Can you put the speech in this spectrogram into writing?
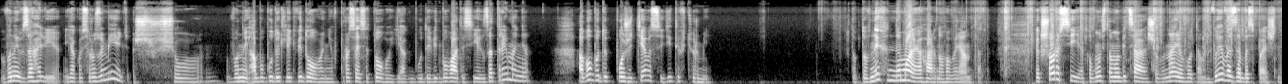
вони взагалі якось розуміють, що вони або будуть ліквідовані в процесі того, як буде відбуватися їх затримання, або будуть пожиттєво сидіти в тюрмі. Тобто в них немає гарного варіанта. Якщо Росія комусь там обіцяє, що вона його там вивезе безпечно,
